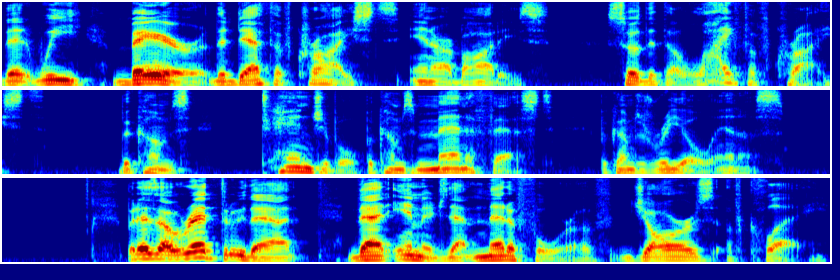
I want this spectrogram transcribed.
that we bear the death of Christ in our bodies so that the life of Christ becomes tangible, becomes manifest, becomes real in us. But as I read through that, that image, that metaphor of jars of clay,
